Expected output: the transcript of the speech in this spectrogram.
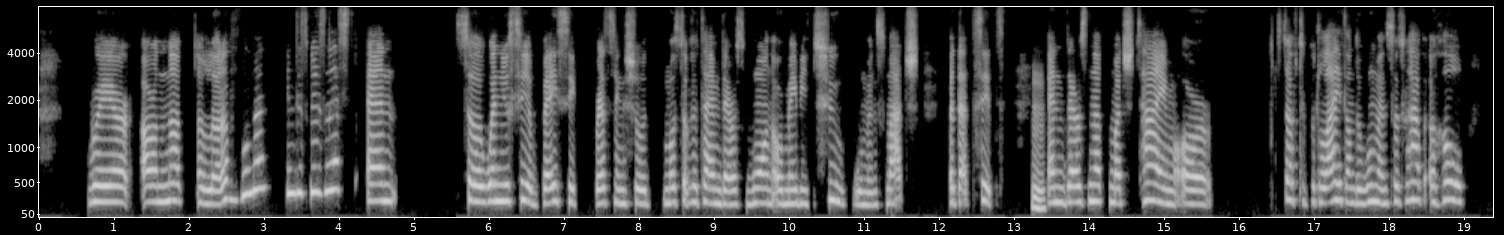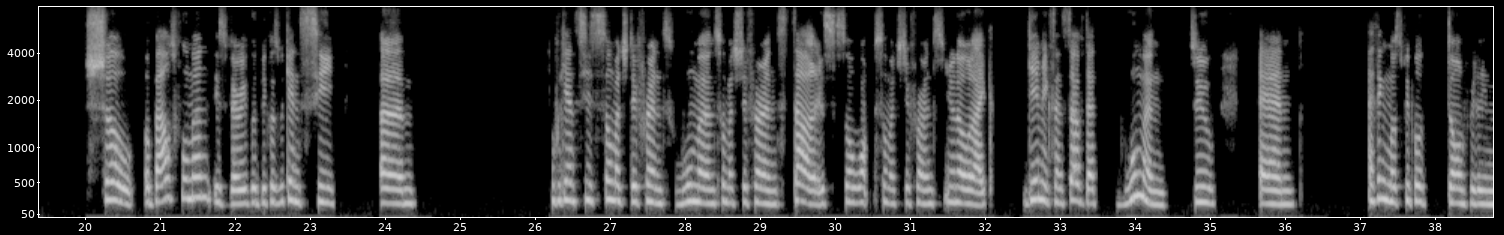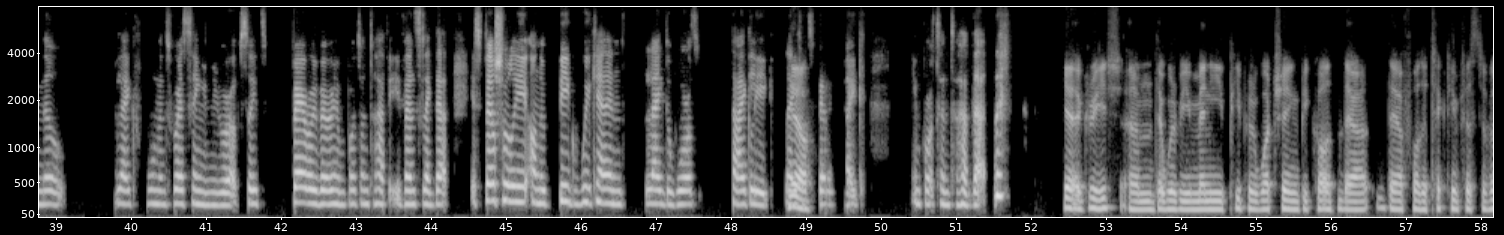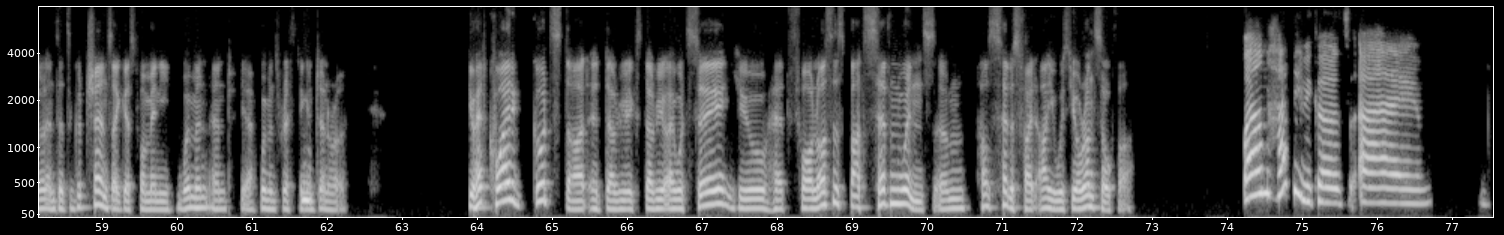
there are not a lot of women in this business and so when you see a basic wrestling show most of the time there's one or maybe two women's match but that's it hmm. and there's not much time or stuff to put light on the woman. So to have a whole show about women is very good because we can see um we can see so much different women, so much different styles, so so much different, you know, like gimmicks and stuff that women do. And I think most people don't really know like women's wrestling in Europe. So it's very, very important to have events like that, especially on a big weekend like the World Tag League. Like yeah. it's very like important to have that. yeah, agreed. Um, there will be many people watching because they're there for the Tag Team Festival, and that's a good chance, I guess, for many women and yeah, women's wrestling mm -hmm. in general. You had quite a good start at WXW, I would say. You had four losses, but seven wins. Um, how satisfied are you with your run so far? Well, I'm happy because I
